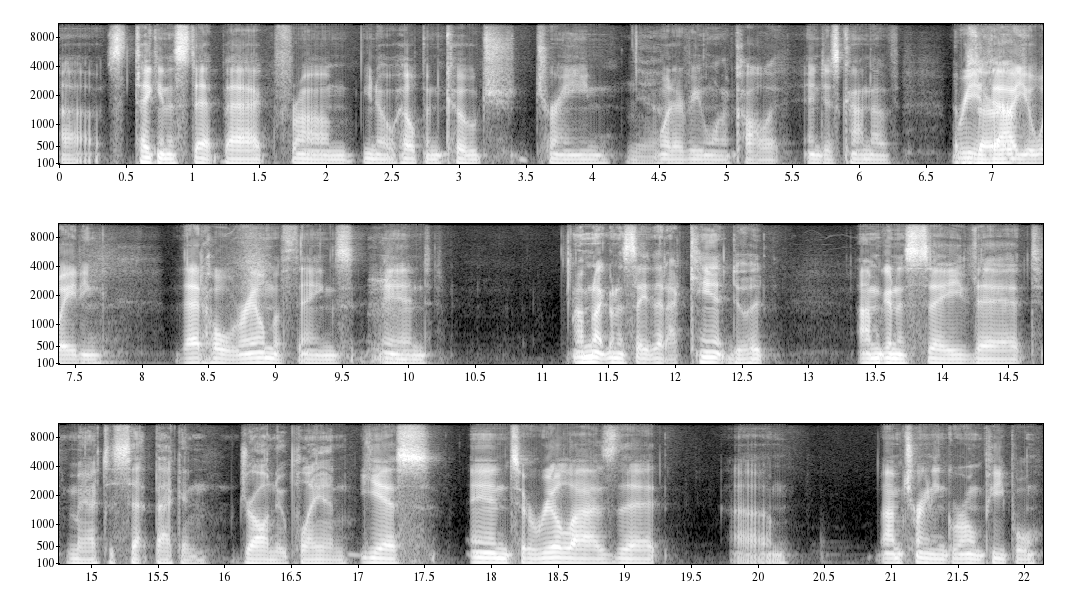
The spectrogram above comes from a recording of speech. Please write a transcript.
uh, taking a step back from you know helping coach, train, yeah, whatever you want to call it, and just kind of Observe. reevaluating that whole realm of things. And I'm not going to say that I can't do it. I'm going to say that may have to set back and draw a new plan. yes, and to realize that um, I'm training grown people,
